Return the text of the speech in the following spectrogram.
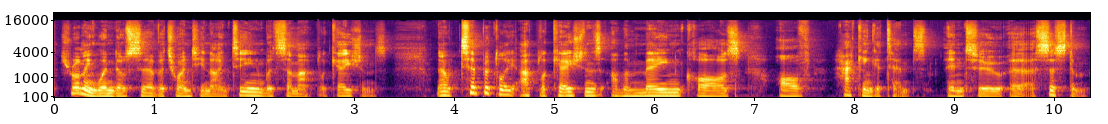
It's running Windows Server 2019 with some applications. Now, typically applications are the main cause of hacking attempts into a system.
